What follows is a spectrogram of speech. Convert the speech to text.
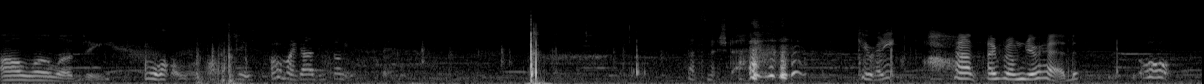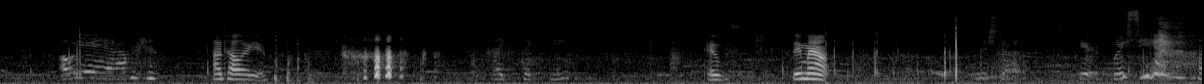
allology. Oh, oh, jeez. Oh my god, these don't even fit. That's Nishtah. Okay, ready? Ah, I filmed your head. Oh. Oh yeah. How tall are you? Like six feet. Oops. Zoom out. Here, let me see it.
